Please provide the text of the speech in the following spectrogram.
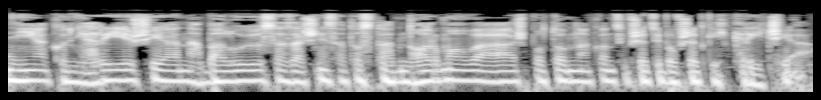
nejako neriešia, nabalujú sa, začne sa to stať normou a až potom na konci všetci po všetkých kričia.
